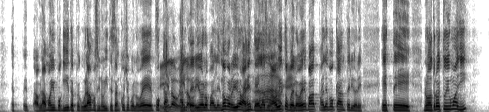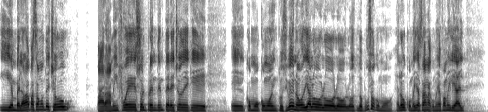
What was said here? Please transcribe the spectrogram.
hablamos ahí un poquito, especulamos, si no viste sancocho, pues lo ves, sí, lo vi, anterior, lo No, pero yo la gente, ¿verdad? si no lo has ah, visto, pues lo ves, para par de anteriores. Este, nosotros estuvimos allí, y en verdad la pasamos de show. Para mí fue sorprendente el hecho de que, eh, como, como inclusive el nuevo día lo, lo, lo, lo, puso como, hello, comedia sana, comedia familiar,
